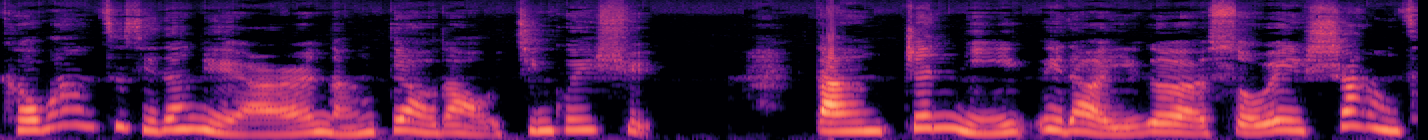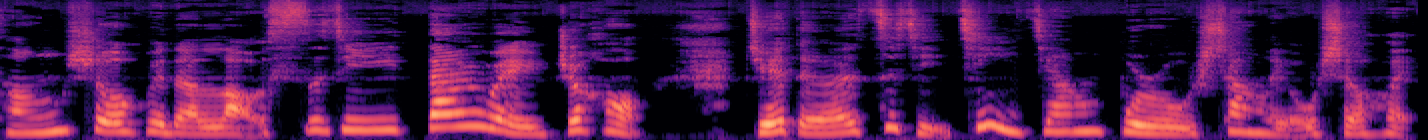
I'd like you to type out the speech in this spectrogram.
渴望自己的女儿能钓到金龟婿。当珍妮遇到一个所谓上层社会的老司机戴维之后，觉得自己即将步入上流社会。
